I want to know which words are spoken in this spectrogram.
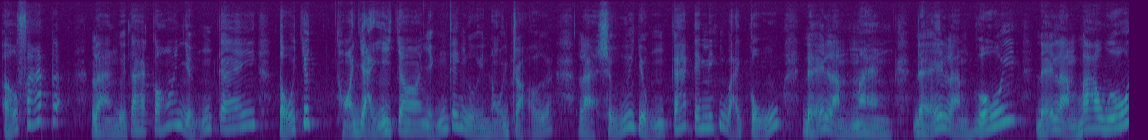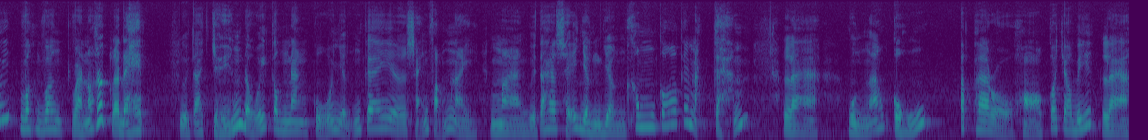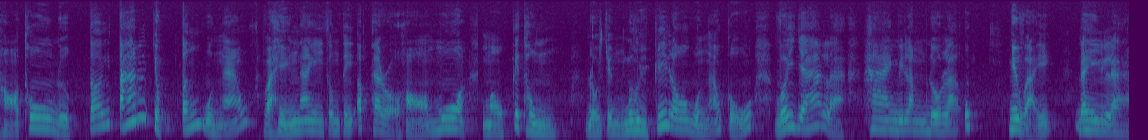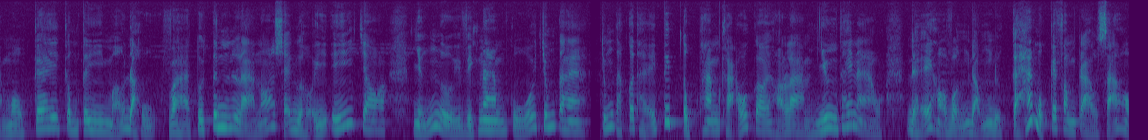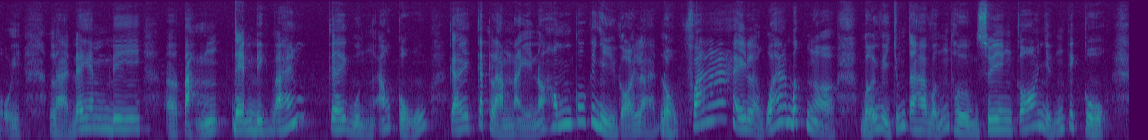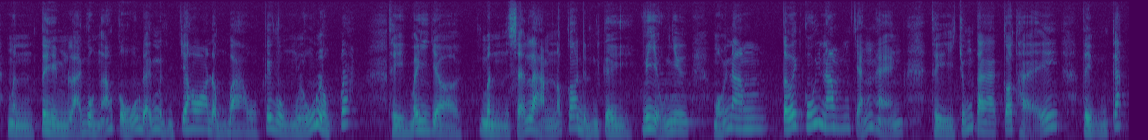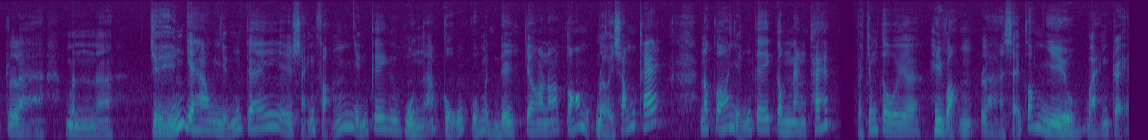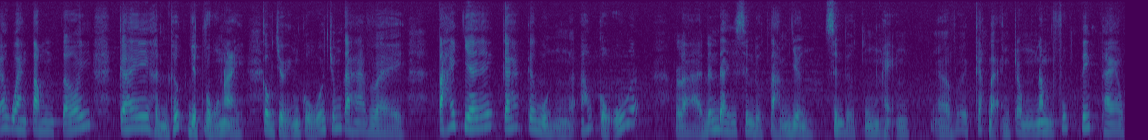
Ở pháp đó, là người ta có những cái tổ chức họ dạy cho những cái người nội trợ là sử dụng các cái miếng vải cũ để làm màn để làm gối, để làm bao gối, vân vân, và nó rất là đẹp. Người ta chuyển đổi công năng của những cái ờ, sản phẩm này mà người ta sẽ dần dần không có cái mặc cảm là quần áo cũ Apparel, họ có cho biết là họ thu được tới 80 tấn quần áo và hiện nay công ty Apparel họ mua một cái thùng độ chừng 10 kg quần áo cũ với giá là 25 đô la Úc. Như vậy đây là một cái công ty mở đầu và tôi tin là nó sẽ gợi ý cho những người Việt Nam của chúng ta. Chúng ta có thể tiếp tục tham khảo coi họ làm như thế nào để họ vận động được cả một cái phong trào xã hội là đem đi uh, tặng đem đi bán cái quần áo cũ, cái cách làm này nó không có cái gì gọi là đột phá hay là quá bất ngờ. Bởi vì chúng ta vẫn thường xuyên có những cái cuộc mình tìm lại quần áo cũ để mình cho đồng bào cái vùng lũ lụt đó. Thì bây giờ mình sẽ làm nó có định kỳ. Ví dụ như mỗi năm, tới cuối năm chẳng hạn, thì chúng ta có thể tìm cách là mình à, chuyển giao những cái ờ, sản phẩm, những cái quần áo cũ của mình đi cho nó có một đời sống khác, nó có những cái công năng khác. Và chúng tôi ờ, hy vọng là sẽ có nhiều bạn trẻ quan tâm tới cái hình thức dịch vụ này. Câu chuyện của chúng ta về tái chế các cái quần áo cũ là đến đây xin được tạm dừng, xin được hẹn ờ, với các bạn trong 5 phút tiếp theo.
